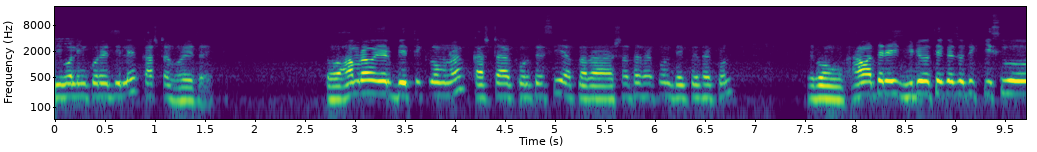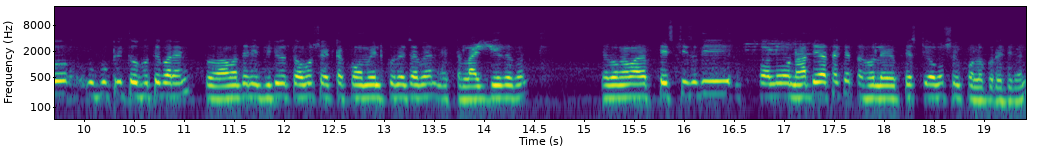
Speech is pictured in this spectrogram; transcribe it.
রিভলিং করে দিলে কাজটা হয়ে যায়। তো আমরাও এর ব্যতিক্রম না, কাজটা করতেছি, আপনারা সাথে থাকুন, দেখতে থাকুন। এবং আমাদের এই ভিডিও থেকে যদি কিছু উপকৃত হতে পারেন, তো আমাদের এই ভিডিওতে অবশ্যই একটা কমেন্ট করে যাবেন, একটা লাইক দিয়ে যাবেন। এবং আমার পেজটি যদি ফলো না দেওয়া থাকে, তাহলে পেজটি অবশ্যই ফলো করে দিবেন।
